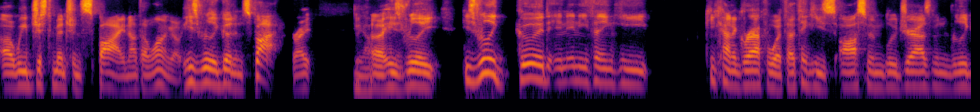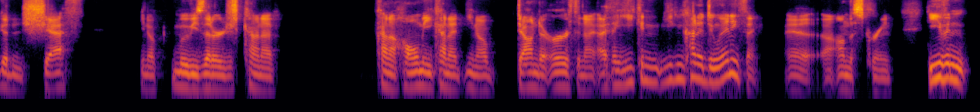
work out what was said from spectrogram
uh, we just mentioned Spy not that long ago. He's really good in Spy, right? Yeah. Uh, he's really he's really good in anything he can kind of grapple with. I think he's awesome in Blue Jasmine, really good in Chef, you know, movies that are just kind of kind of homey, kind of, you know, down to earth. And I, I think he can he can kind of do anything uh, on the screen. He even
